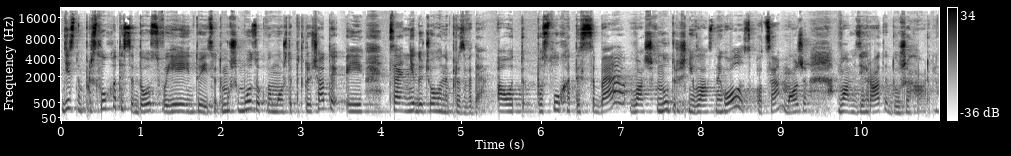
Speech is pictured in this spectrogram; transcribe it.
Дійсно, прислухатися до своєї інтуїції, тому що мозок ви можете підключати, і це ні до чого не призведе. А от послухати себе, ваш внутрішній власний голос, оце може вам зіграти дуже гарно.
